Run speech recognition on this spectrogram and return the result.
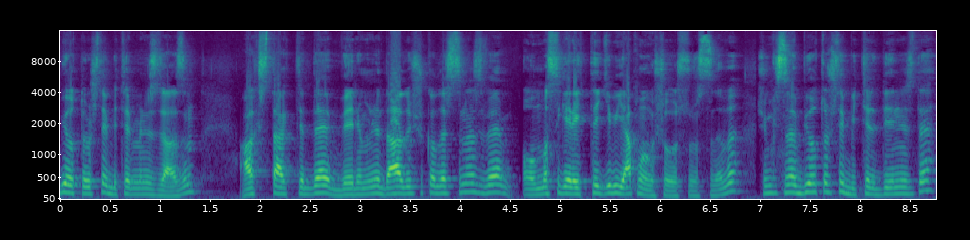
bir oturuşta bitirmeniz lazım. Aksi takdirde verimini daha düşük alırsınız ve olması gerektiği gibi yapmamış olursunuz sınavı. Çünkü sınavı bir oturuşta bitirdiğinizde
